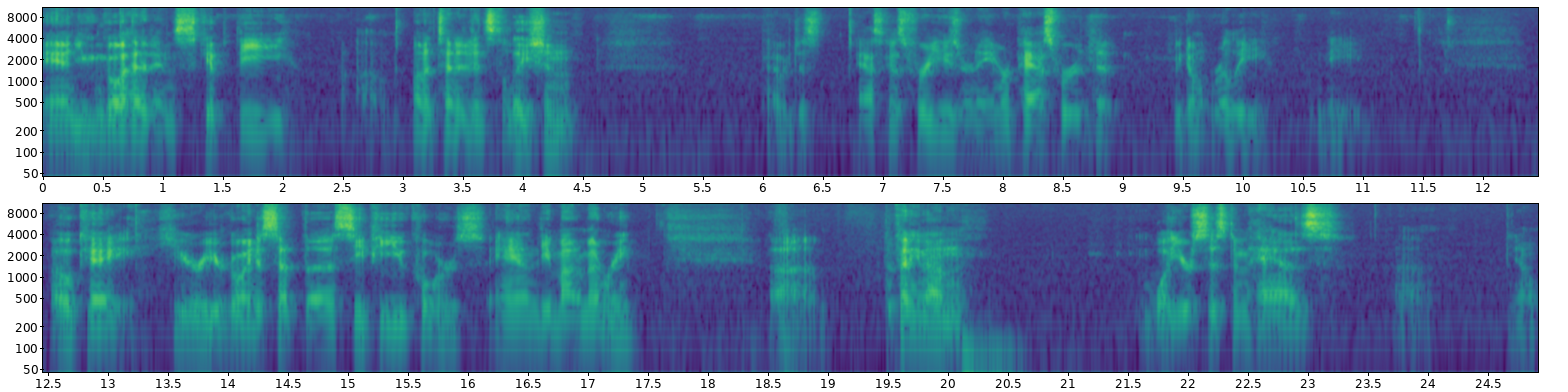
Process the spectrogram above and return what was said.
And you can go ahead and skip the um, unattended installation. That would just ask us for a username or password that we don't really need. Okay, here you're going to set the CPU cores and the amount of memory. Uh, depending on what your system has, uh, you know,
